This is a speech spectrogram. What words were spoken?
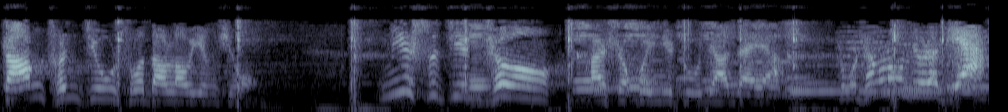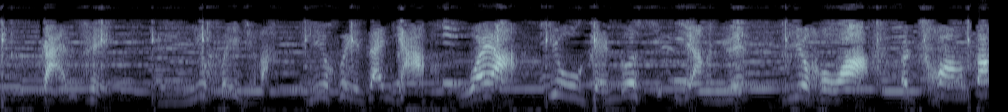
张春就说到：“老英雄，你是进城还是回你朱家寨呀？”朱成龙就说：“爹，干脆。”你回去吧，你回咱家，我呀就跟着徐将军，以后啊闯荡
